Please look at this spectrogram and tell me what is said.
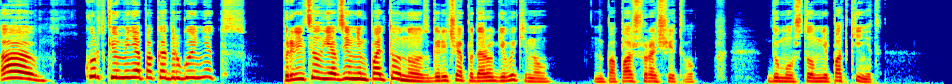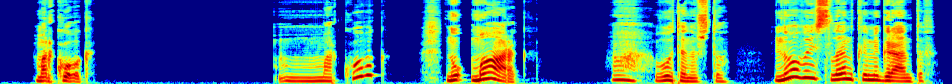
А куртки у меня пока другой нет. Прилетел я в зимнем пальто, но сгоряча по дороге выкинул. На папашу рассчитывал. Думал, что он мне подкинет. Морковок. «Морковок? Ну, марок!» «А, вот оно что. Новый сленг иммигрантов».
